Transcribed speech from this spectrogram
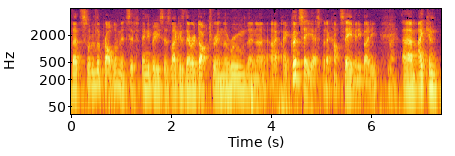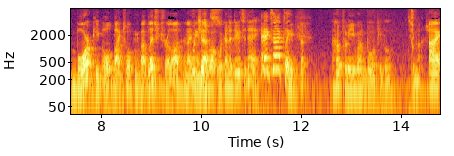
that's sort of the problem. It's if anybody says like, "Is there a doctor in the room?" Then uh, I I could say yes, but I can't save anybody. Right. Um, I can bore people by talking about literature a lot, and I Which think is that's what we're going to do today. exactly. Hopefully, you won't bore people too much. I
